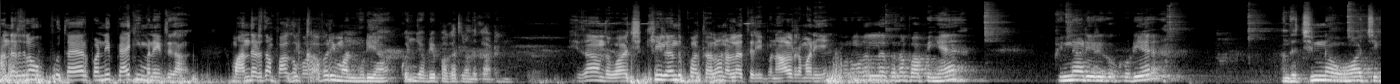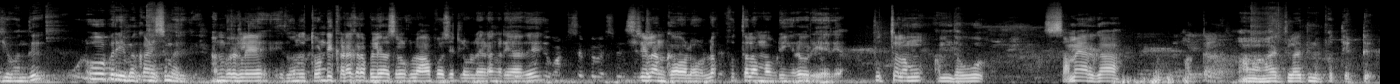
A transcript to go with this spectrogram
அந்த இடத்துல உப்பு தயார் பண்ணி பேக்கிங் பண்ணிட்டு இருக்காங்க. நம்ம அந்த இடத்த பார்க்க கவரிமான் முடியும் கொஞ்சம் அப்படியே பக்கத்தில் வந்து காட்டுங்க. இதுதான் அந்த வாட்ச் கீழேருந்து பார்த்தாலும் நல்லா தெரியும். இப்போ நாலரை மணி. முத முதல்ல இப்போ தான் பார்ப்பீங்க. பின்னாடி இருக்கக்கூடிய அந்த சின்ன வாட்சுக்கு வந்து இவ்வளோ பெரிய மெக்கானிசம் இருக்குது நண்பர்களே இது வந்து தொண்டி கடற்கரை பள்ளிவாசலுக்குள்ள ஆப்போசிட்டில் உள்ள இடம் கிடையாது. ஸ்ரீலங்காவில் உள்ள புத்தளம் அப்படிங்கிற ஒரு ஏரியா புத்தளம் அந்த ஊர். செமையாக இருக்கா? மக்கள். ஆயிரத்தி தொள்ளாயிரத்தி முப்பத்தெட்டு.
